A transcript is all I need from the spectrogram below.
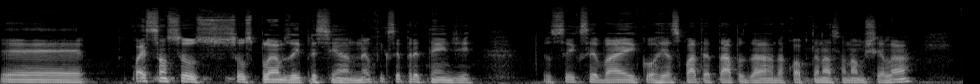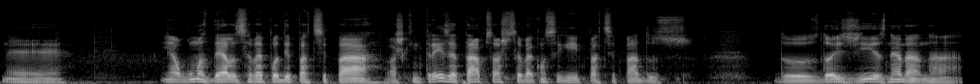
É... Quais são seus seus planos aí para esse ano, né? O que, que você pretende? Eu sei que você vai correr as quatro etapas da, da Copa Internacional Michelin. É... Em algumas delas você vai poder participar, acho que em três etapas, acho que você vai conseguir participar dos, dos dois dias, né? Na, na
